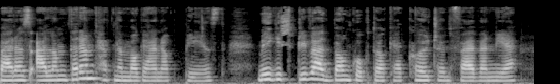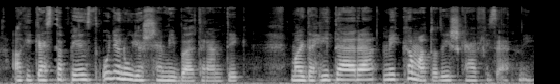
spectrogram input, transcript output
Bár az állam teremthetne magának pénzt, mégis privát bankoktól kell kölcsönt felvennie, akik ezt a pénzt ugyanúgy a semmiből teremtik, majd a hitelre még kamatot is kell fizetni.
